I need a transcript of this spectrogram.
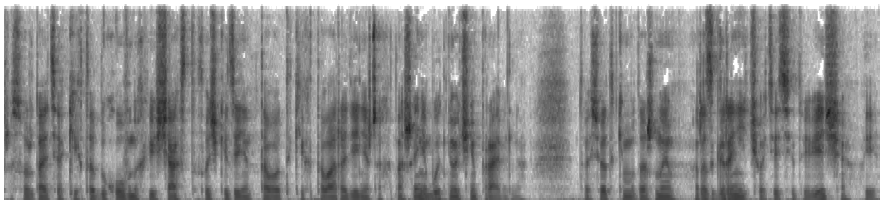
рассуждать о каких-то духовных вещах с точки зрения того, таких товаро-денежных отношений будет не очень правильно. То есть все-таки мы должны разграничивать эти две вещи. И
